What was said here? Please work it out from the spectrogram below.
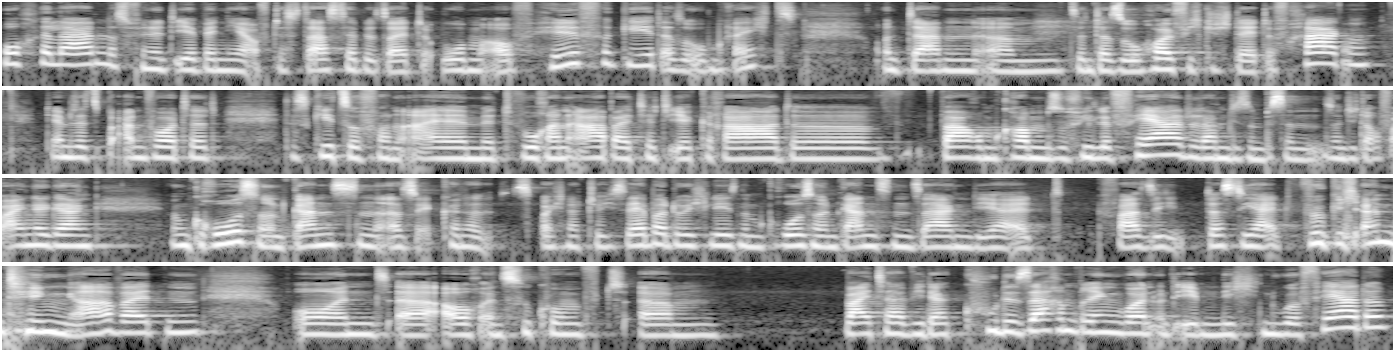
hochgeladen. Das findet ihr, wenn ihr auf der Star Stable-Seite oben auf Hilfe geht, also oben rechts. Und dann ähm, sind da so häufig gestellte Fragen. Die haben sie jetzt beantwortet. Das geht so von allem mit, woran arbeitet ihr gerade? Warum kommen so viele Pferde? Da haben die so ein bisschen, sind die drauf eingegangen. Im Großen und Ganzen, also ihr könnt es euch natürlich selber durchlesen, im Großen und Ganzen sagen die halt quasi, dass sie halt wirklich an Dingen arbeiten und äh, auch in Zukunft ähm, weiter wieder coole Sachen bringen wollen und eben nicht nur Pferde.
